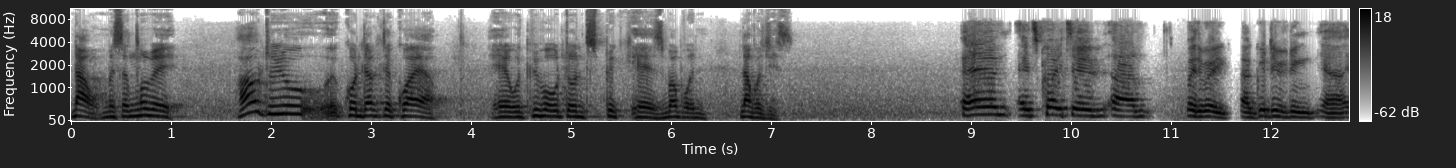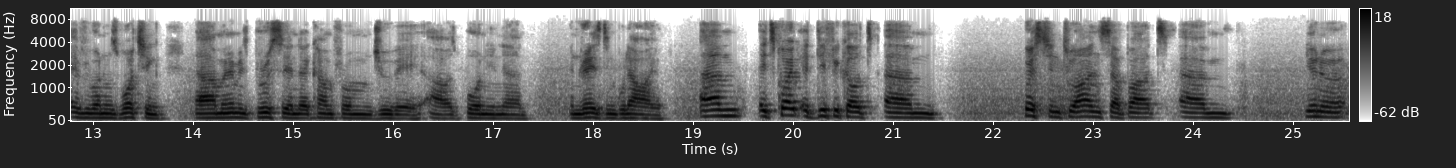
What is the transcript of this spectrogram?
Now, Mr. Ncube, how do you conduct a choir uh, with people who don't speak uh, Zimbabwean languages? Um, it's quite a, um, by the way, uh, good evening, uh, everyone who's watching. Uh, my name is Bruce and I come from Njube. I was born in uh, and raised in Bulawayo. Um, it's quite a difficult um, question to answer, but um, you know,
